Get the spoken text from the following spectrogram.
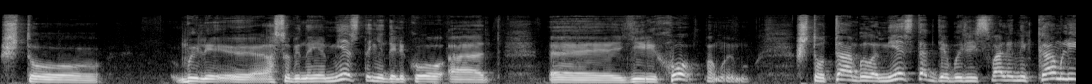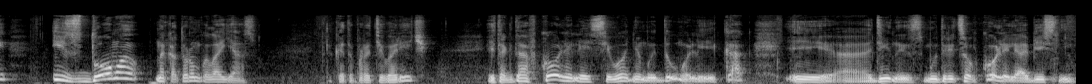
что были э, особенное место недалеко от э, Ерехо, по-моему, что там было место, где были свалены камни из дома, на котором была язва. Так это противоречие. И тогда в Колеле сегодня мы думали, и как, и один из мудрецов Колеля объяснил,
